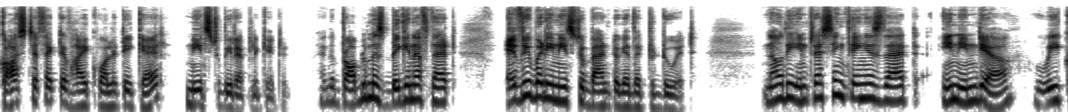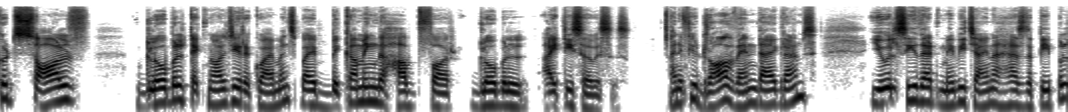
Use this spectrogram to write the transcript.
cost effective, high quality care needs to be replicated. And the problem is big enough that everybody needs to band together to do it. Now, the interesting thing is that in India, we could solve global technology requirements by becoming the hub for global IT services. And if you draw Venn diagrams, you will see that maybe China has the people,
